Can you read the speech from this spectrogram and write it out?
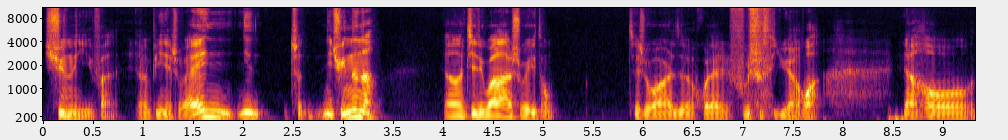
训了一番，然后并且说：“哎，你穿你裙子呢？”然后叽里呱啦说一通，这是我儿子回来复述的原话。然后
